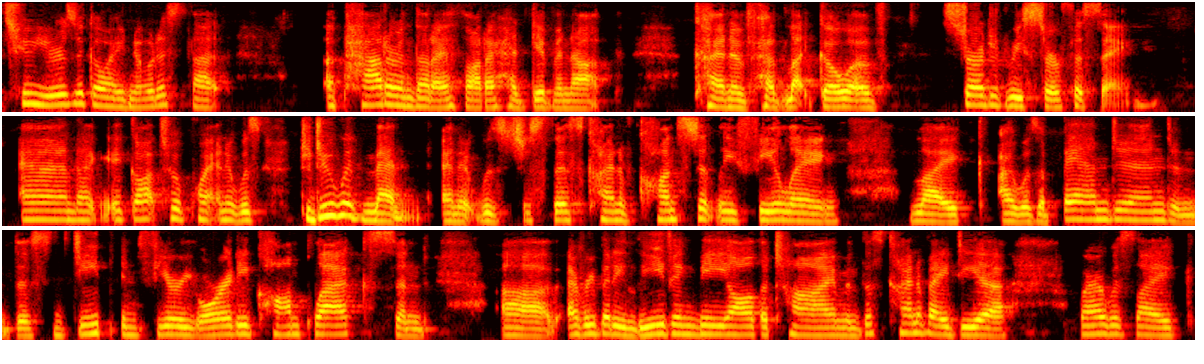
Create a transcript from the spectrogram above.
two years ago i noticed that a pattern that i thought i had given up kind of had let go of started resurfacing. And I, it got to a point and it was to do with men. And it was just this kind of constantly feeling like i was abandoned and this deep inferiority complex and uh, everybody leaving me all the time and this kind of idea where i was like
